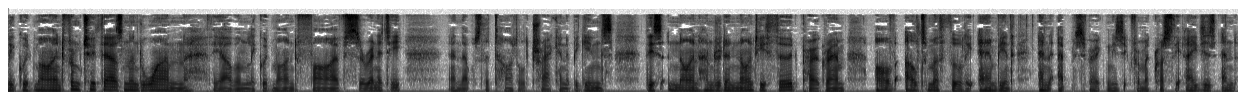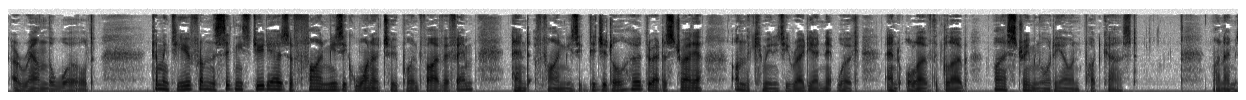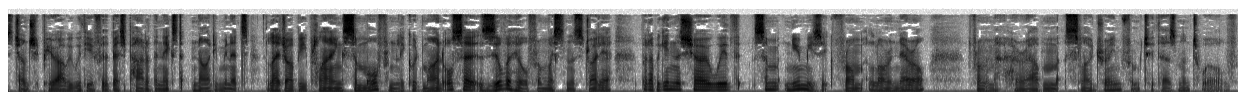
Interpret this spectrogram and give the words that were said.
Liquid Mind from 2001, the album Liquid Mind 5 Serenity, and that was the title track. And it begins this 993rd program of Ultima Thule ambient and atmospheric music from across the ages and around the world. Coming to you from the Sydney studios of Fine Music 102.5 FM and Fine Music Digital, heard throughout Australia on the Community Radio Network and all over the globe via streaming audio and podcast. My name is John Shapiro. I'll be with you for the best part of the next 90 minutes. Later, I'll be playing some more from Liquid Mind, also Zilverhill from Western Australia. But I'll begin the show with some new music from Loren Nerell from her album Slow Dream from 2012.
